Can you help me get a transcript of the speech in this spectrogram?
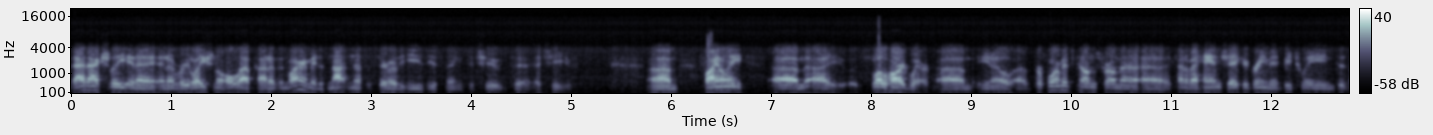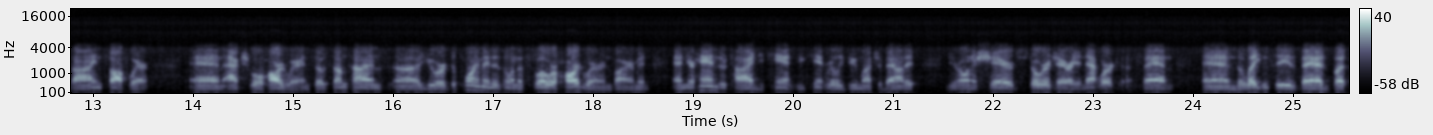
that actually, in a, in a relational OLAP kind of environment, is not necessarily the easiest thing to, choose, to achieve. Um, finally, um, uh, slow hardware. Um, you know, uh, performance comes from a, a, kind of a handshake agreement between design software and actual hardware. And so sometimes uh, your deployment is on a slower hardware environment, and your hands are tied. You can't you can't really do much about it. You're on a shared storage area network, a SAN, and the latency is bad. But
